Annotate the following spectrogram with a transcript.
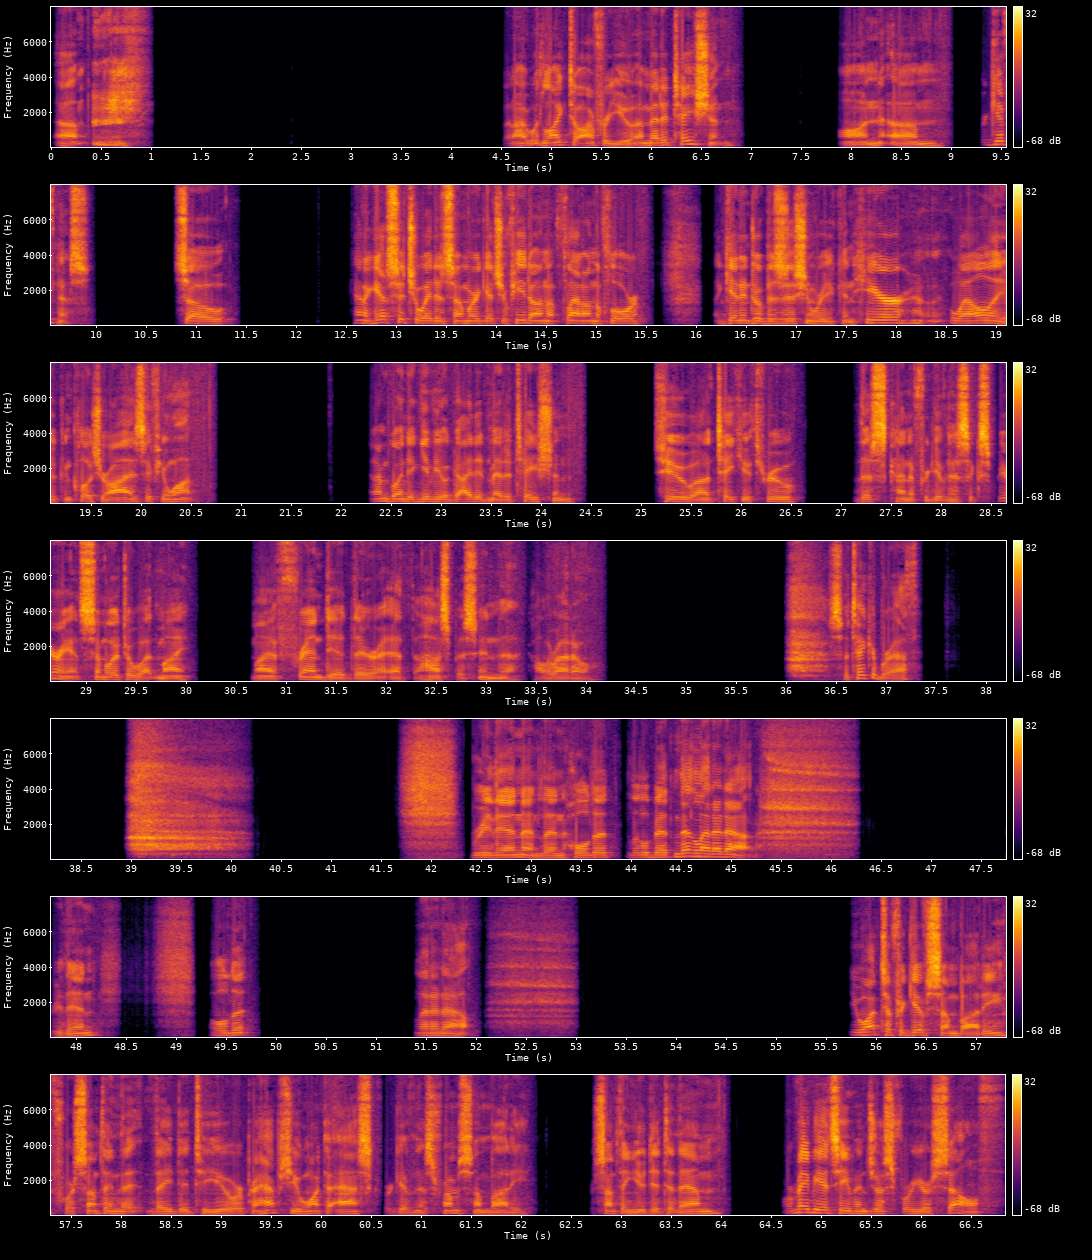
Um, but I would like to offer you a meditation on um, forgiveness. So, kind of get situated somewhere, get your feet on the, flat on the floor, get into a position where you can hear well. You can close your eyes if you want. And I'm going to give you a guided meditation to uh, take you through this kind of forgiveness experience, similar to what my, my friend did there at the hospice in uh, Colorado. So take a breath. Breathe in and then hold it a little bit and then let it out. Breathe in, hold it, let it out. You want to forgive somebody for something that they did to you, or perhaps you want to ask forgiveness from somebody for something you did to them, or maybe it's even just for yourself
